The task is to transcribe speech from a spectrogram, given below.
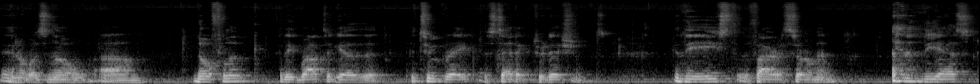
and it was no um, no fluke, that he brought together the, the two great aesthetic traditions. In the East, the fire sermon, and in the West,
